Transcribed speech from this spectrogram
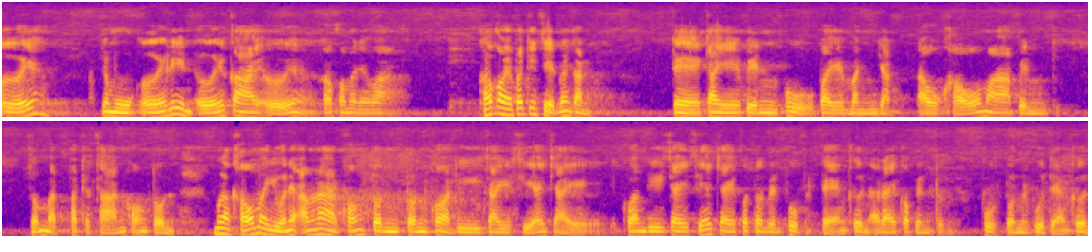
เอ๋ย จมูกเอ๋ยลิ้นเอ๋ยกายเอ๋ยเขาก็ไม่ได้ว่า เขาก็ไม่ปฏิเสธเหมือนกัน แต่ใจเป็นผู้ไปบัญญัติเอาเขามาเป็นสมบัติพัฒฐานของตน เมื่อเขามาอยู่ในอำนาจของตนตนก็ดีใจเสียใจ ความดีใจเสียใจก็ตนเป็นผู้แต่งขึ้นอะไรก็เป็นผู้ตนเป็นผู้แต่งขึ้น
